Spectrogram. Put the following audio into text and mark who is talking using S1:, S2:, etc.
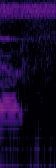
S1: out.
